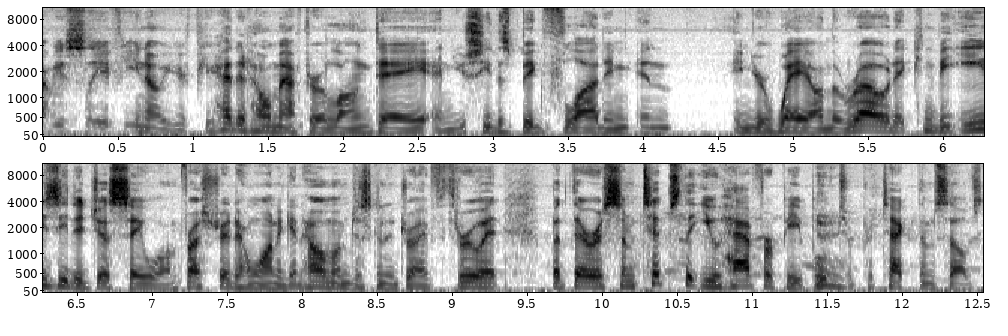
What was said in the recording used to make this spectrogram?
obviously, if you know, if you're headed home after a long day and you see this big flood in, in in your way on the road, it can be easy to just say, well, I'm frustrated, I want to get home, I'm just going to drive through it. But there are some tips that you have for people to protect themselves,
